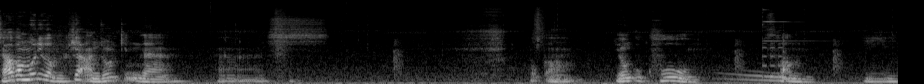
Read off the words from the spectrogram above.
자가 머리가 그렇게 안 좋을 낀데. 아씨. 볼까? 연구 9, 3, 2,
